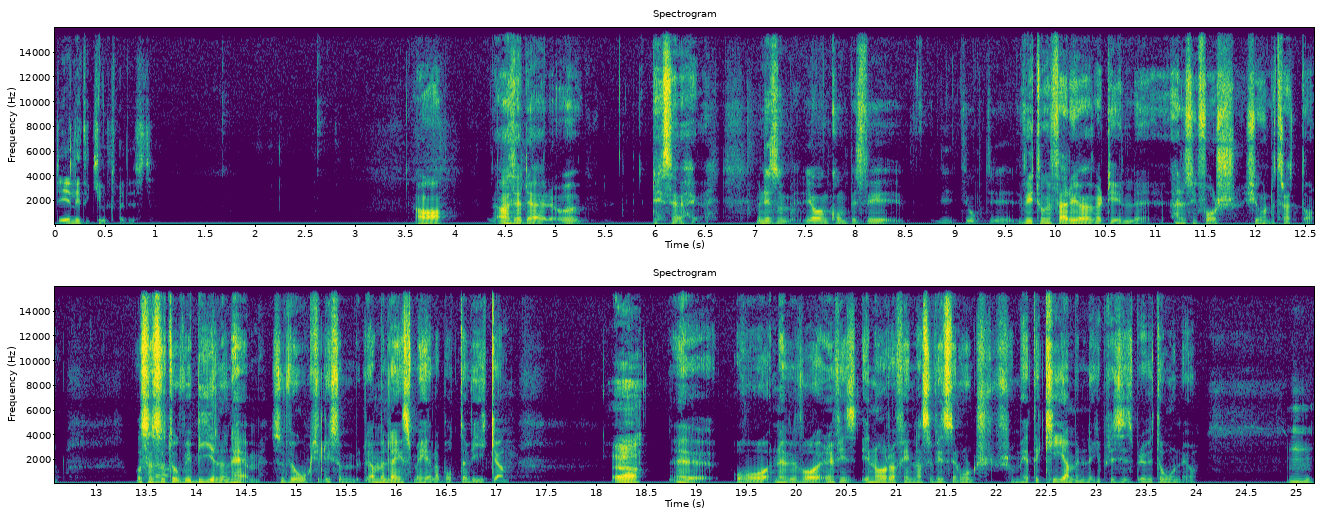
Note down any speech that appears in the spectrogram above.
Det är lite kul faktiskt. ja. Alltså det är och det är så, Men det är som, jag och en kompis vi, vi, vi, åkte, vi tog en färja över till Helsingfors 2013. Och sen så Ja. tog vi bilen hem. Så vi åkte liksom ja, men längs med hela Bottenviken. Ja. Eh, och när vi var, det finns, i norra Finland så finns det en ort som heter Kemi, den ligger precis bredvid Torneå. Mm.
